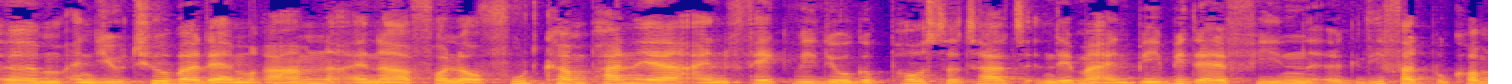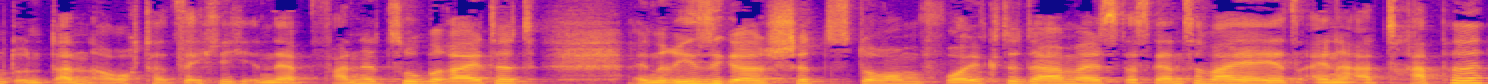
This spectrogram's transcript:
Ähm, ein YouTuber, der im Rahmen einer Follow-Food-Kampagne ein Fake-Video gepostet hat, in dem er ein Babydelfin äh, geliefert bekommt und dann auch tatsächlich in der Pfanne zubereitet. Ein riesiger Shitstorm folgte damals. Das Ganze war ja jetzt eine Attrappe,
